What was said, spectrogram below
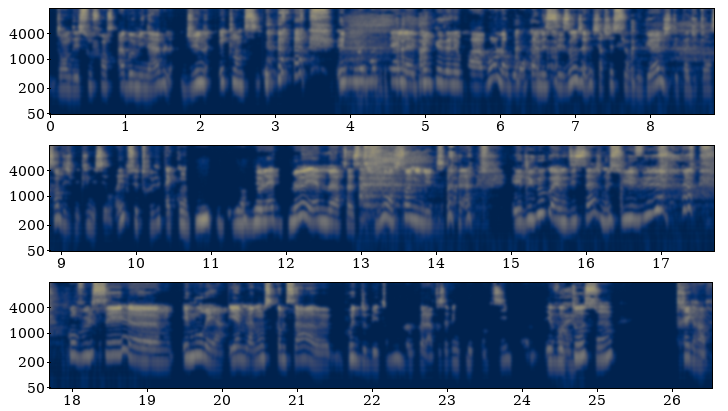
dans des souffrances abominables d'une éclampsie. et je me rappelle quelques années auparavant, lors de la fameuse saison, j'avais cherché sur Google, j'étais pas du tout enceinte et je me dis mais c'est horrible ce truc. Elle convulse, violette, bleue et elle meurt. Ça se joue en 5 minutes. et du coup, quand elle me dit ça, je me suis vue convulser euh, et mourir. Et elle me l'annonce comme ça, euh, brute de béton. Euh, voilà, vous avez une éclampsie et vos taux sont très graves.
